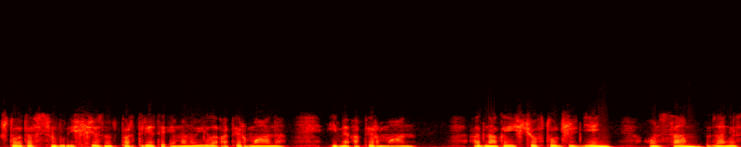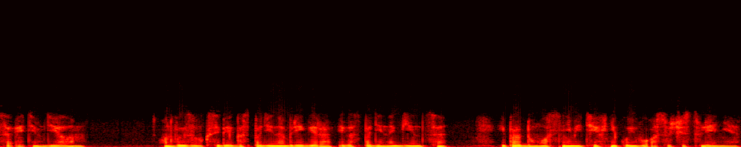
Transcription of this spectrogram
что отовсюду исчезнут портреты Эммануила Апермана, имя Аперман. Однако еще в тот же день он сам занялся этим делом. Он вызвал к себе господина Бригера и господина Гинца и продумал с ними технику его осуществления.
